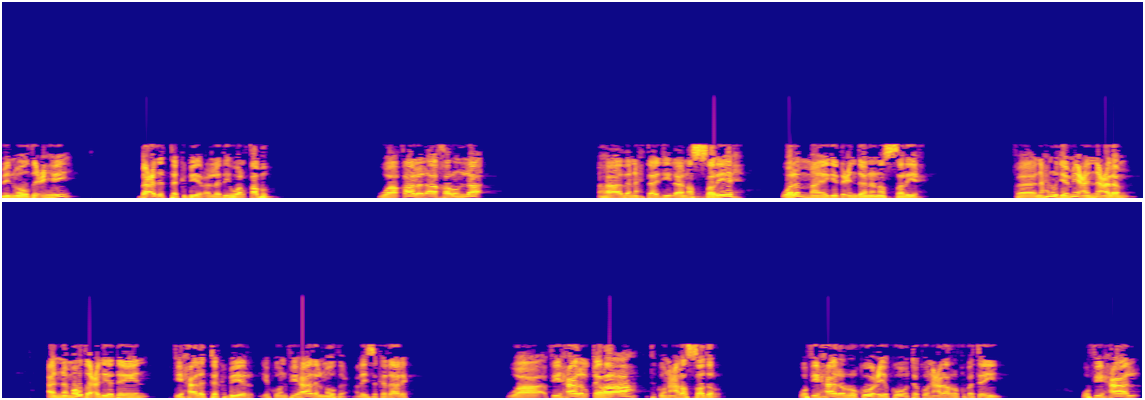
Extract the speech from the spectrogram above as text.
من موضعه بعد التكبير الذي هو القبض. وقال الآخرون لا هذا نحتاج إلى نص صريح ولما يجد عندنا نص صريح. فنحن جميعا نعلم أن موضع اليدين في حال التكبير يكون في هذا الموضع أليس كذلك؟ وفي حال القراءة تكون على الصدر وفي حال الركوع يكون تكون على الركبتين وفي حال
